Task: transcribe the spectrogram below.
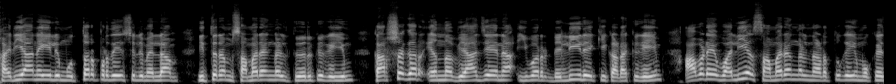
ഹരിയാനയിലും ഉത്തർപ്രദേശിലുമെല്ലാം ഇത്തരം സമരങ്ങൾ തീർക്കുകയും കർഷകർ എന്ന വ്യാജേന ഇവർ ഡൽഹിയിലേക്ക് കടക്കുകയും അവിടെ വലിയ സമരങ്ങൾ നടത്തുകയും ഒക്കെ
